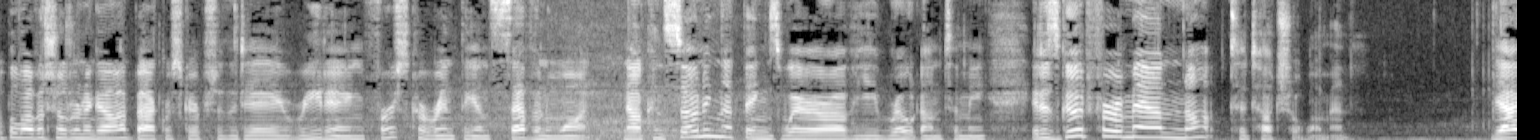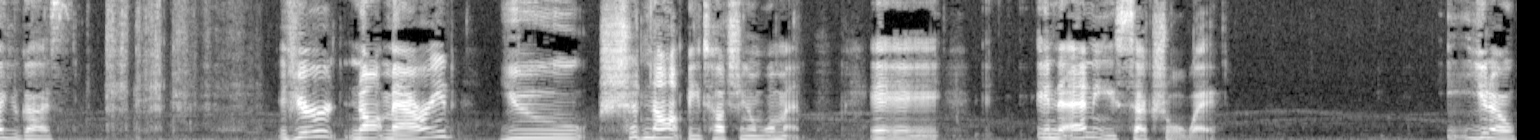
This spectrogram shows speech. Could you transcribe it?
Beloved children of God, back with scripture of the day, reading 1 Corinthians 7 1. Now, concerning the things whereof ye wrote unto me, it is good for a man not to touch a woman. Yeah, you guys. If you're not married, you should not be touching a woman in any sexual way. You know,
